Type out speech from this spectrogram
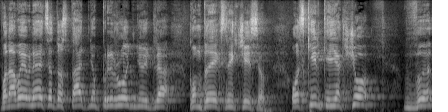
вона виявляється достатньо природньою для комплексних чисел. Оскільки, якщо в,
